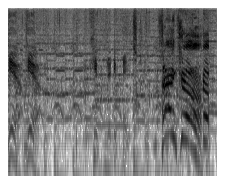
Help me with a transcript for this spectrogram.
Here, here. Keep the image. Thank you!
